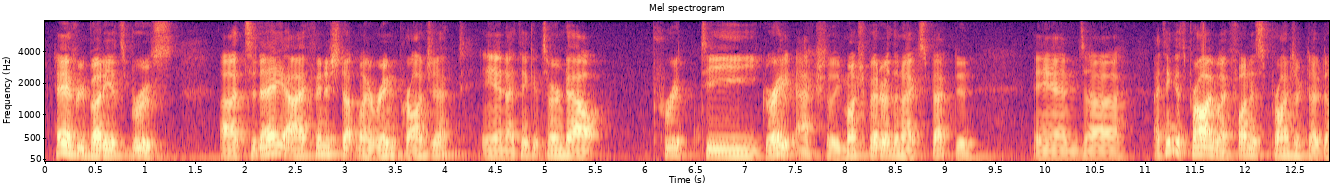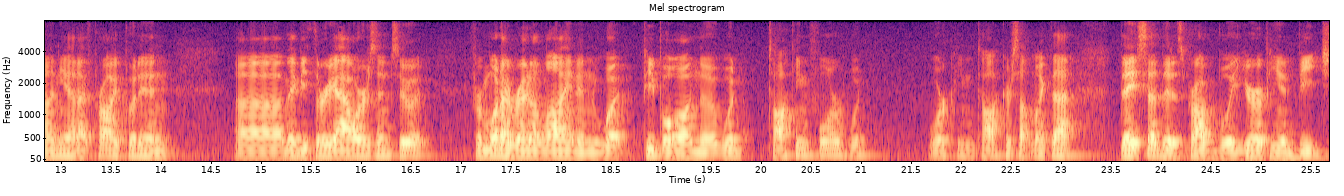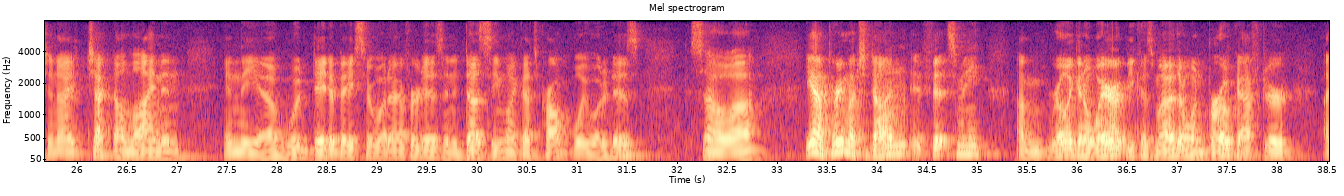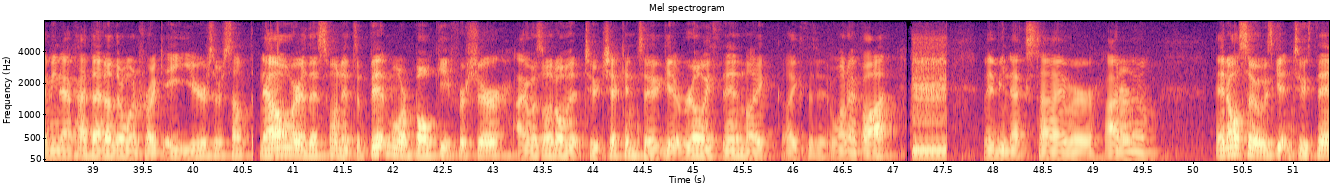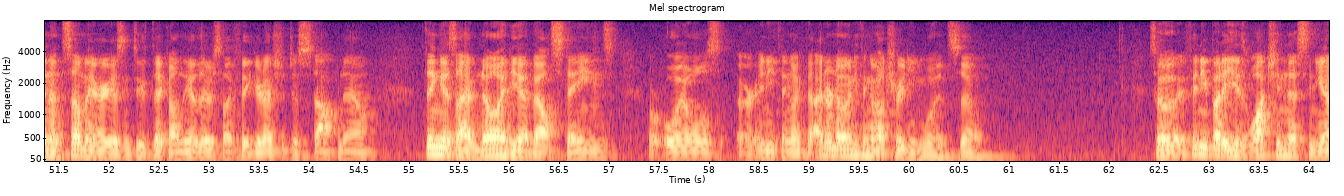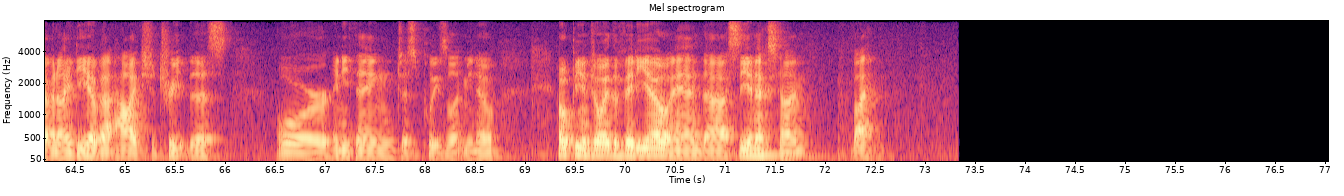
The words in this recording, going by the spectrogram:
Hey everybody, it's Bruce. Uh, today I finished up my ring project and I think it turned out pretty great actually, much better than I expected. And uh, I think it's probably my funnest project I've done yet. I've probably put in uh, maybe three hours into it from what I read online and what people on the wood talking forum, wood working talk or something like that, they said that it's probably European beech And I checked online and in the uh, wood database or whatever it is, and it does seem like that's probably what it is. So uh, yeah, I'm pretty much done. It fits me. I'm really gonna wear it because my other one broke after. I mean, I've had that other one for like eight years or something. Now I'll wear this one. It's a bit more bulky for sure. I was a little bit too chicken to get really thin like like the one I bought. Maybe next time, or I don't know. And also, it was getting too thin on some areas and too thick on the others, so I figured I should just stop now. Thing is, I have no idea about stains or oils or anything like that. I don't know anything about trading wood, so. So if anybody is watching this and you have an idea about how I should treat this or anything, just please let me know. Hope you enjoyed the video and uh, see you next time. Bye.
